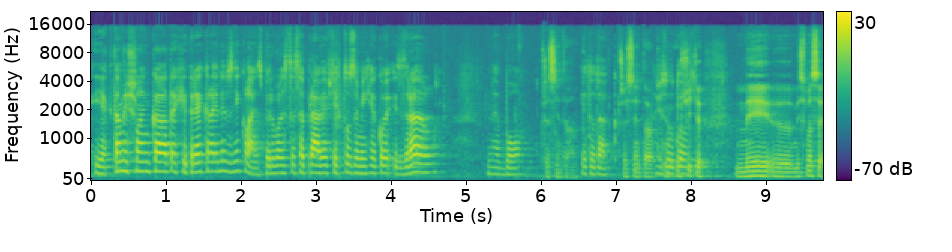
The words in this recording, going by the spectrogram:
Jak ta myšlenka té chytré krajiny vznikla? Inspirovali jste se právě v těchto zemích, jako je Izrael? Nebo Přesně tak. Je to tak? Přesně tak. Že Určitě. To... My, eh, my jsme se,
